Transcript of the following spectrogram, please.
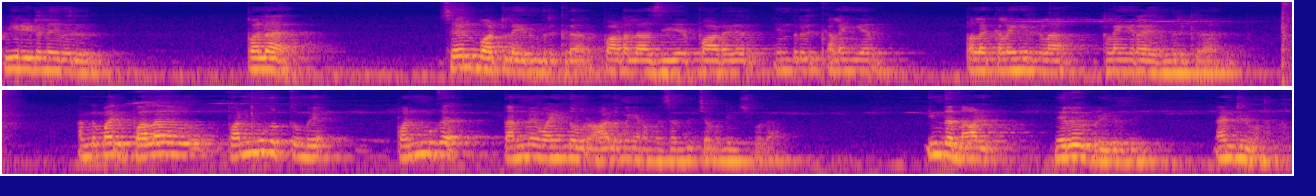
பீரியடில் இவர் பல செயல்பாட்டில் இருந்திருக்கிறார். பாடலாசிரியர் பாடகர் என்று கலைஞர் பல கலைஞர்களாக கலைஞராக இருந்திருக்கிறார். அந்த மாதிரி பல பன்முகத்துமை பன்முக தன்மை வாய்ந்த ஒரு ஆளுமையை நம்ம சந்தித்த சொல்ல இந்த நாள் நிறைவு பெறுகிறது நன்றி வணக்கம்.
